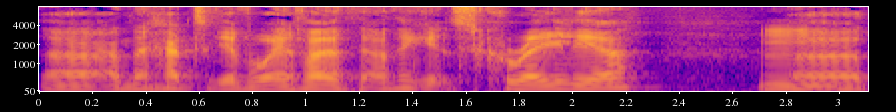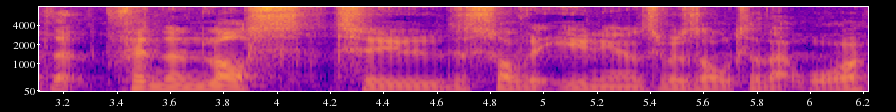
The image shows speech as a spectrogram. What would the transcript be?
uh, and they had to give away. I think it's Karelia Hmm. uh, that Finland lost to the Soviet Union as a result of that war.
